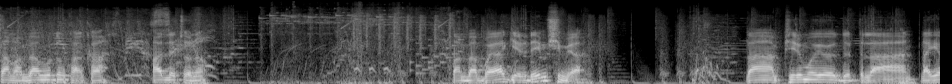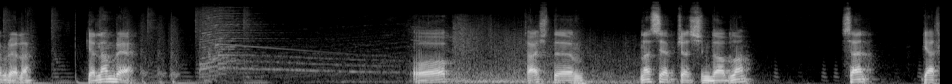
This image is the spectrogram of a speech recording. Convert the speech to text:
Tamam ben vurdum kanka. Hallet onu. Lan ben bayağı gerideymişim ya. Lan Primo'yu öldürdü lan. La gel buraya lan. Gel lan buraya. Hop. Kaçtım. Nasıl yapacağız şimdi ablam? Sen gel.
